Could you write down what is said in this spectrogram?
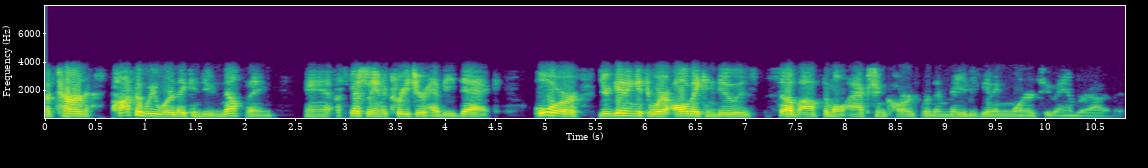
a turn possibly where they can do nothing and especially in a creature heavy deck or you're getting it to where all they can do is suboptimal action cards where they're maybe getting one or two amber out of it.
